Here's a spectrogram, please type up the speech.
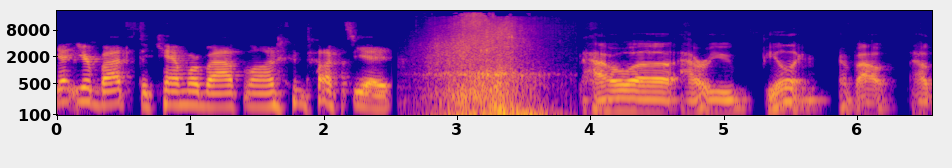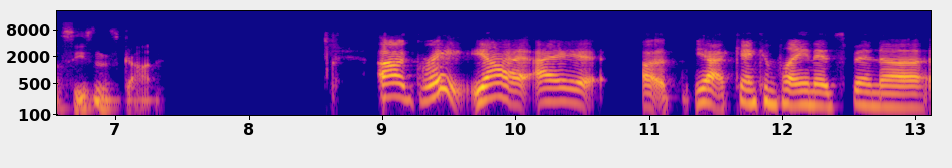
Get your butts to canmorebiathlon.ca. How uh how are you feeling about how the season's gone? Uh great. Yeah, I uh yeah, can't complain. It's been a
